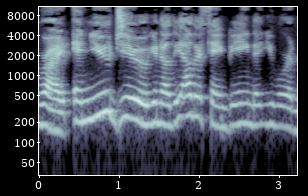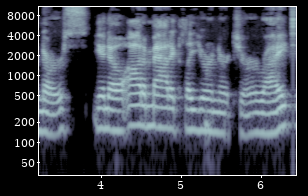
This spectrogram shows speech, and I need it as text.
Right. And you do, you know, the other thing being that you were a nurse, you know, automatically you're a nurturer, right?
